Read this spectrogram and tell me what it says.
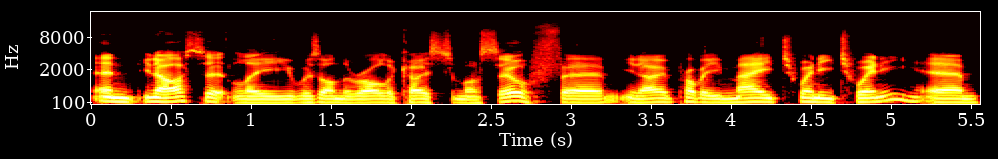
And you know, I certainly was on the roller coaster myself. Um, you know, probably May 2020. Um,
